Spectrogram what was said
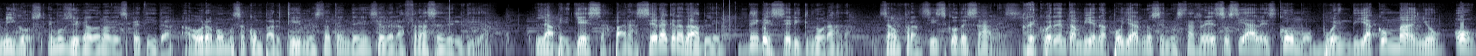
Amigos, hemos llegado a la despedida, ahora vamos a compartir nuestra tendencia de la frase del día. La belleza, para ser agradable, debe ser ignorada. San Francisco de Sales. Recuerden también apoyarnos en nuestras redes sociales como Buen Día con Maño o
